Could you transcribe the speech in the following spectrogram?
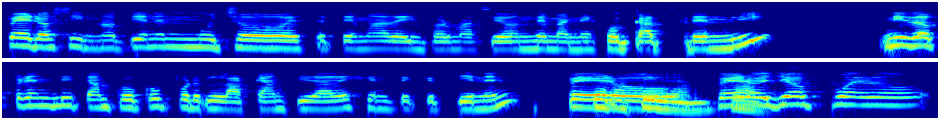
pero sí, no tienen mucho este tema de información de manejo cat friendly, ni dog friendly tampoco por la cantidad de gente que tienen, pero, pero yo puedo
